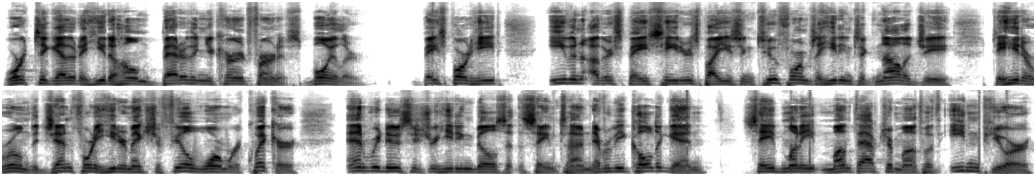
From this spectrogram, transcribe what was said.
work together to heat a home better than your current furnace, boiler, baseboard heat, even other space heaters by using two forms of heating technology to heat a room. The Gen 40 heater makes you feel warmer quicker and reduces your heating bills at the same time. Never be cold again. Save money month after month with Eden Pure,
